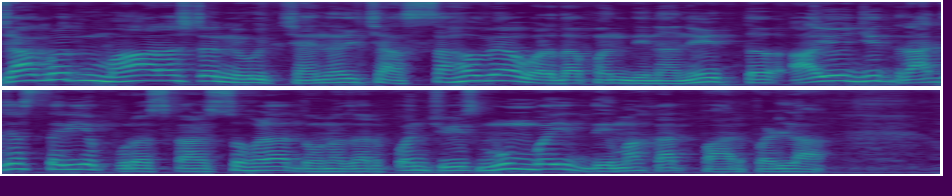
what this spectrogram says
जागृत महाराष्ट्र न्यूज चॅनलच्या सहाव्या वर्धापन दिनानिमित्त आयोजित राज्यस्तरीय पुरस्कार सोहळा दोन हजार पंचवीस मुंबई दिमाखात पार पडला.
